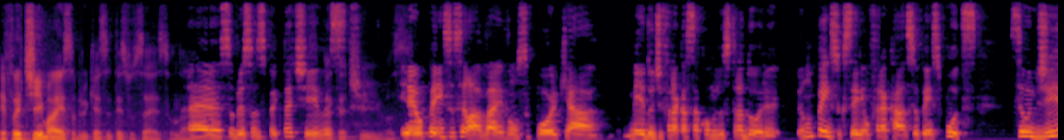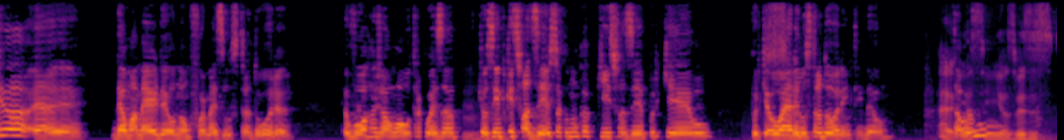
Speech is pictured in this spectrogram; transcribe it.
refletir mais sobre o que é ter sucesso, né? É, sobre as suas expectativas. Expectativas. E aí eu penso, sei lá, vai, vamos supor que há medo de fracassar como ilustradora. Eu não penso que seria um fracasso. Eu penso, putz, se um dia é, der uma merda e eu não for mais ilustradora, eu vou arranjar uma outra coisa que eu sempre Uhum. quis fazer, só que eu nunca quis fazer porque eu, porque eu Sim. era ilustradora, entendeu? É, Então e eu assim, às vezes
